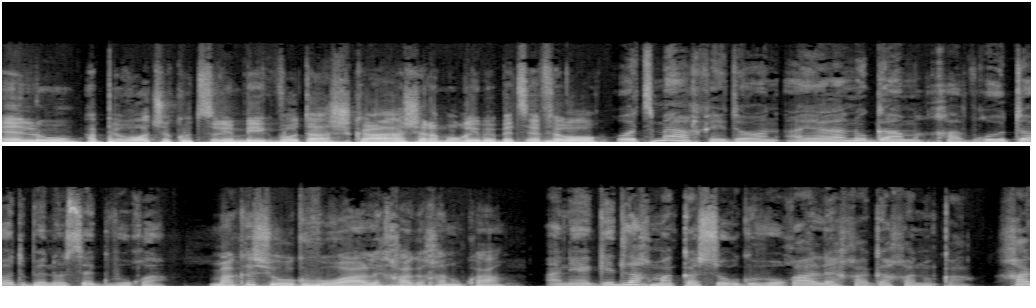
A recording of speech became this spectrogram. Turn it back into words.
אלו הפירות שקוצרים בעקבות ההשקעה של המורים בבית ספר אור. חוץ מהחידון, היה לנו גם חברותות בנושא גבורה. מה קשור גבורה לחג החנוכה? אני אגיד לך מה קשור גבורה לחג החנוכה. חג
